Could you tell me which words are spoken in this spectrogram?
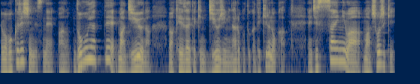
でも僕自身ですねあのどうやって、まあ、自由な、まあ、経済的に自由人になることができるのかえ実際には、まあ、正直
